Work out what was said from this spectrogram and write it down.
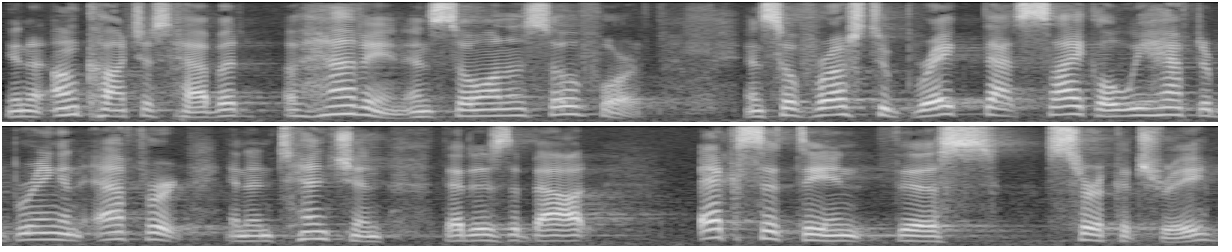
in an unconscious habit of having, and so on and so forth. And so, for us to break that cycle, we have to bring an effort and intention that is about exiting this circuitry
